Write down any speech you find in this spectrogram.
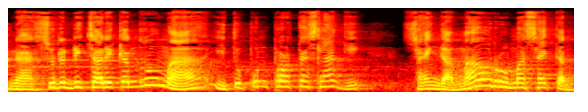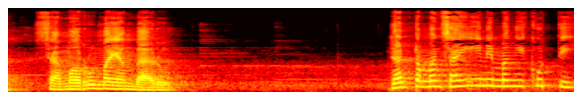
Nah sudah dicarikan rumah, itu pun protes lagi. Saya gak mau rumah second, saya mau rumah yang baru. Dan teman saya ini mengikuti.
